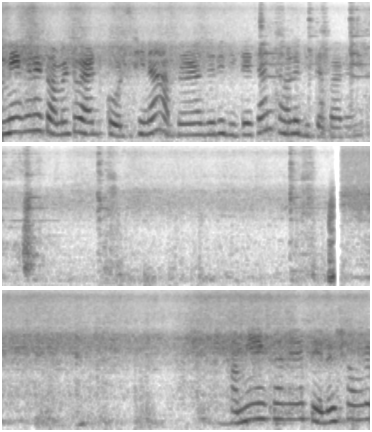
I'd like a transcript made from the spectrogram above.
আমি এখানে টমেটো অ্যাড করছি না। আপনারা যদি দিতে চান, তাহলে দিতে পারেন। আমি এখানে তেলের সঙ্গে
